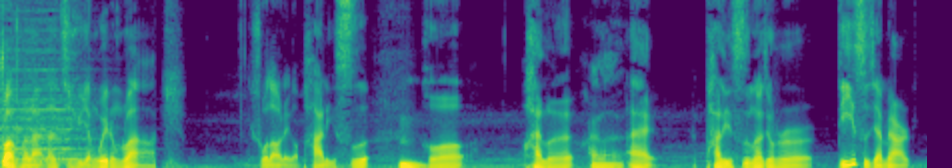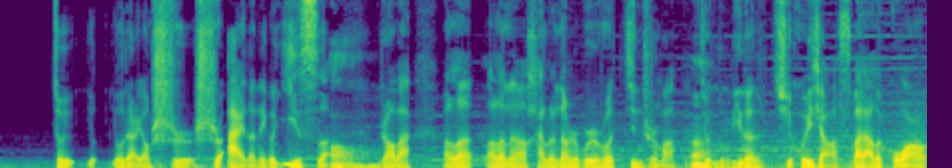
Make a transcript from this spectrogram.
转回来，咱继续言归正传啊。说到这个帕里斯嗯，和海伦，海伦。哎，帕里斯呢就是第一次见面就有有点要示示爱的那个意思，哦。你知道吧？完了完了呢，海伦当时不是说矜持嘛，嗯。就努力的去回想斯巴达的国王，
